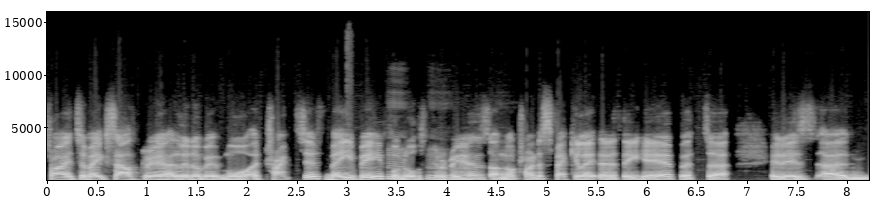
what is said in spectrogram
trying to make South Korea a little bit more attractive, maybe for mm, North mm, Koreans. I'm not trying to speculate anything here, but uh, it is um,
